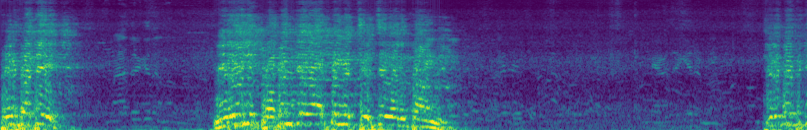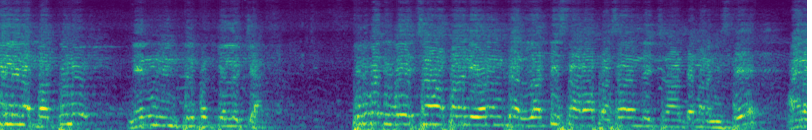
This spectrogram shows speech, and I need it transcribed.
తిరుపతి ఈరోజు రోజు ప్రపంచవ్యాప్తంగా చర్చ జరుగుతా ఉంది తిరుపతికి వెళ్ళిన భక్తులు నేను నేను తిరుపతికి వెళ్ళొచ్చా? తిరుపతి పోయి వచ్చిన పని ఎవరైనా లడ్డు ప్రసాదం తెచ్చినా అంటే మనం ఇస్తే ఆయన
